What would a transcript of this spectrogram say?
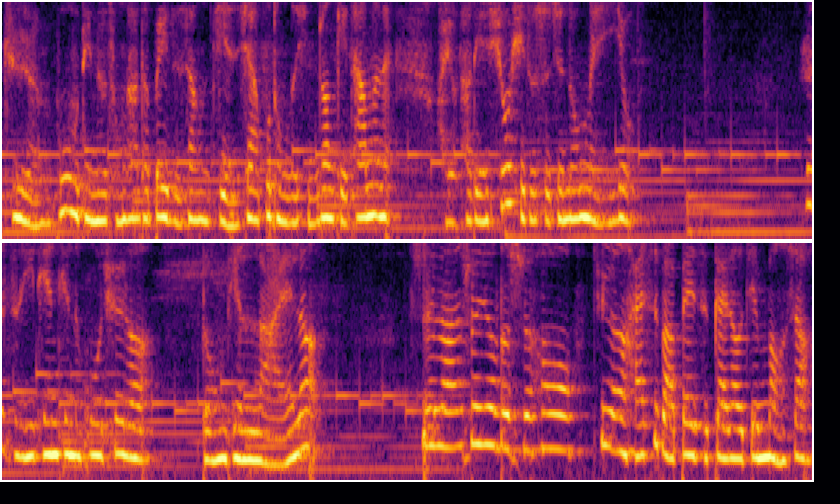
巨人不停地从他的被子上剪下不同的形状给他们呢，还有他连休息的时间都没有。日子一天天的过去了，冬天来了。虽然睡觉的时候，巨人还是把被子盖到肩膀上，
